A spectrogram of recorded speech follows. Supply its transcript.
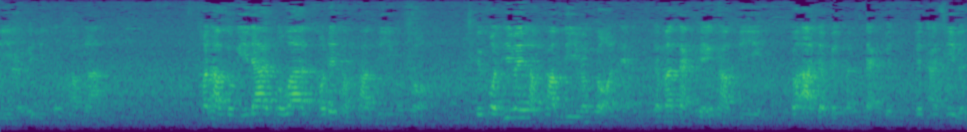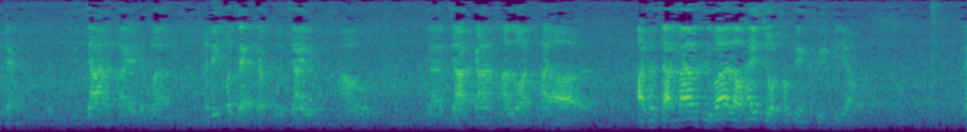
ดีหมือนกับอินกับความรักเขาทำตรงนี้ได้เพราะว่าเขาได้ทำความดีมาก่อนคือคนที่ไม่ทำความดีมาก่อนเนี่ยจะมาแต่งเพลงความดี ก็อาจจะเป็นเหมือนแต่งเป็นเป็นอาชีพหรือแต่งคือจ้างไปแต่ว่า อันนี้เขาแต่งจากหัวใจของเขานะจากการผ่านร้อนผ่านอัศจรรย์มากคือว่าเราให้โจทย์เขาเพียงคืนเดียว ใน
